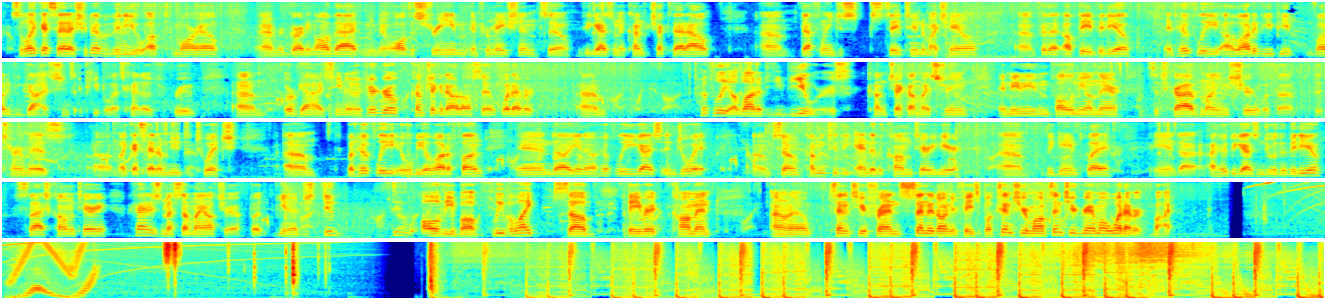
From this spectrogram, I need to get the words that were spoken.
so, like I said, I should have a video up tomorrow um, regarding all that. You know, all the stream information. So, if you guys want to come check that out, um, definitely just stay tuned to my channel um, for that update video. And hopefully, a lot of you people, a lot of you guys, I shouldn't say people, that's kind of rude, um, or guys, you know, if you're a girl, come check it out also, whatever. Um, hopefully, a lot of you viewers come check out my stream, and maybe even follow me on there, subscribe. I'm not even sure what the, the term is. Um, like I said, I'm new to Twitch. Um, but hopefully, it will be a lot of fun, and, uh, you know, hopefully you guys enjoy it. Um, so I'm coming to the end of the commentary here, um, the gameplay. And uh, I hope you guys enjoy the video slash commentary. I kind of just messed up my outro, but you know, just do do all the above. Leave a like, sub, favorite, comment. I don't know. Send it to your friends. Send it on your Facebook. Send it to your mom. Send it to your grandma. Whatever. Bye.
